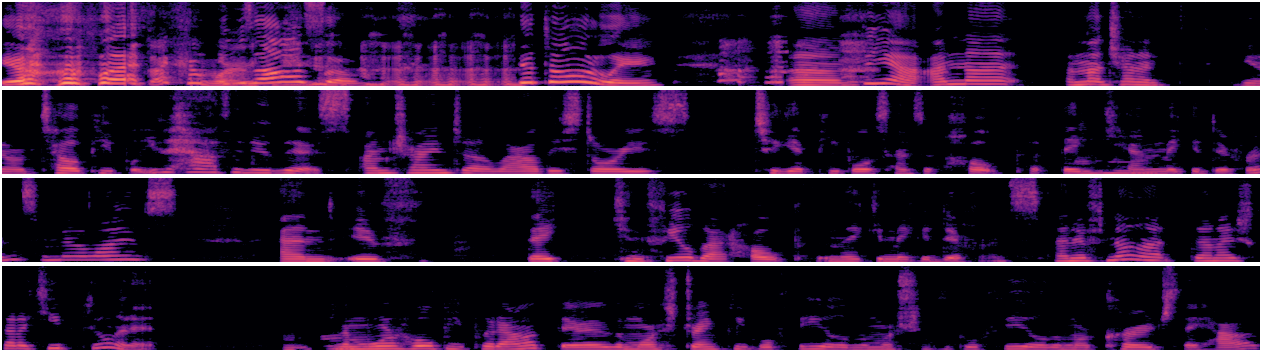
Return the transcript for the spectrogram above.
You know, like, that could it was awesome. yeah, totally. Um, but yeah, I'm not. I'm not trying to, you know, tell people you have to do this. I'm trying to allow these stories to get people a sense of hope that they Mhm. can make a difference in their lives, and if they can feel that hope, then they can make a difference. And if not, then I just got to keep doing it. Mhm. The more hope you put out there, the more strength people feel. The more strength people feel, the more courage they have.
